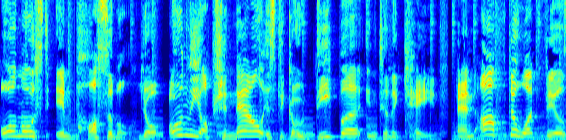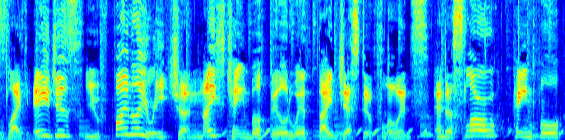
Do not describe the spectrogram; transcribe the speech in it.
almost impossible. Your only option now is to go deeper into the cave. And after what feels like ages, you finally reach a nice chamber filled with digestive fluids and a slow, painful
